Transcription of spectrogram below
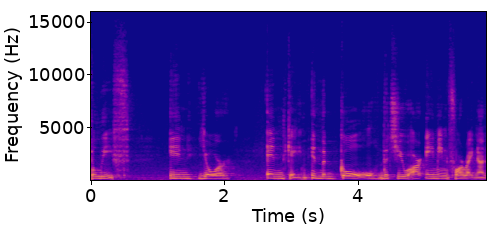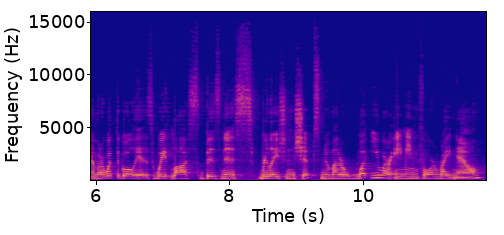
belief in your end game, in the goal that you are aiming for right now. No matter what the goal is weight loss, business, relationships no matter what you are aiming for right now,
